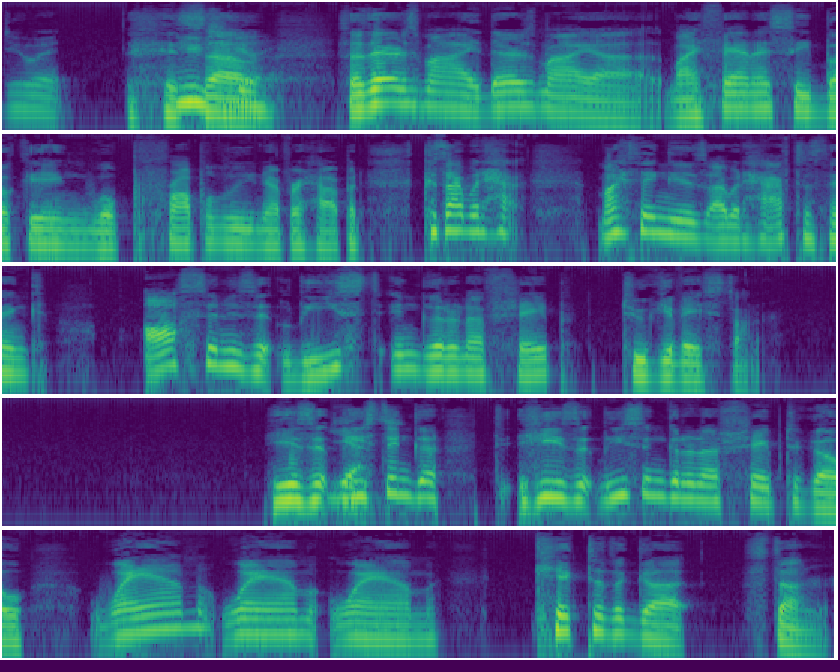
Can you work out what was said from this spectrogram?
Do it. You so, it. So there's my there's my uh my fantasy booking will probably never happen because I would have my thing is I would have to think Austin is at least in good enough shape to give a stunner. He is at Yes. least in good. He's at least in good enough shape to go wham, wham, wham, kick to the gut, stunner.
